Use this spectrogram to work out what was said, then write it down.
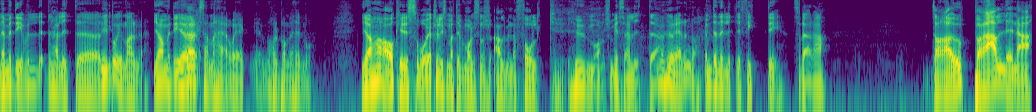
Nej, men det är väl den här lite... Vi bor i Malmö. Ja, men Vi det är är... verksamma här och är, eh, håller på med humor. Jaha, okej, det är så. Jag tror liksom att det var liksom någon sorts allmänna folkhumorn som är så här lite... Men hur är den då? Ja, men den är lite fittig, sådär. äh. Dra upp brallorna!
